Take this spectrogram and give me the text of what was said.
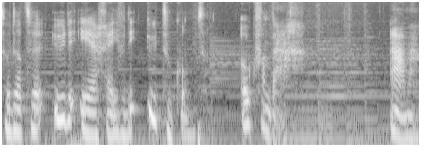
zodat we u de eer geven die u toekomt, ook vandaag. Amen.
